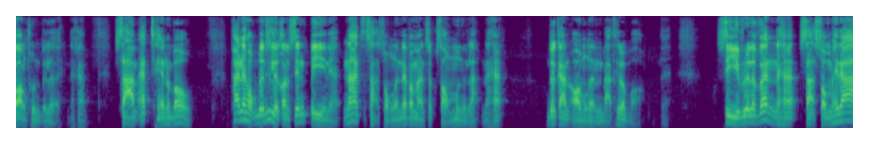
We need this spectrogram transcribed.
กองทุนไปเลยนะครับสาม attainable ภายใน 6 เดือนที่เหลือก่อนสิ้นปีเนี่ยน่าจะสะสมเงินได้ประมาณสัก 20,000ละนะฮะด้วยการออมเงินแบบที่เราบอก สี่ relevant นะฮะสะสมให้ได้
